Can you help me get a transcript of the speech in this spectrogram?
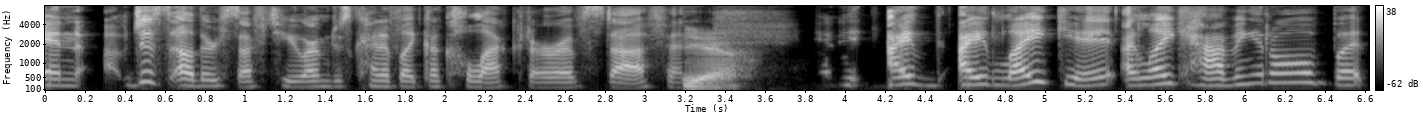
and uh, just other stuff too. I'm just kind of like a collector of stuff and Yeah. and it, I I like it. I like having it all, but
